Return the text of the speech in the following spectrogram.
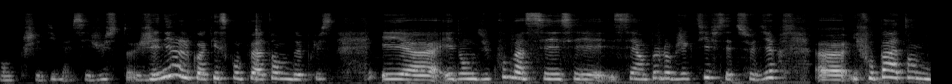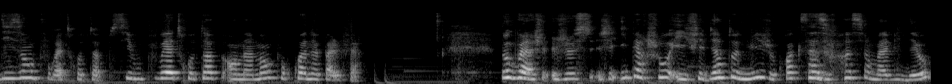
Donc j'ai dit, bah, c'est juste génial, quoi. Qu'est-ce qu'on peut attendre de plus? Et, euh, et, donc du coup, bah, c'est un peu l'objectif, c'est de se dire, euh, il faut pas attendre dix ans pour être au top. Si vous pouvez être au top en un an, pourquoi ne pas le faire? Donc voilà, j'ai hyper chaud et il fait bientôt nuit, je crois que ça se voit sur ma vidéo.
